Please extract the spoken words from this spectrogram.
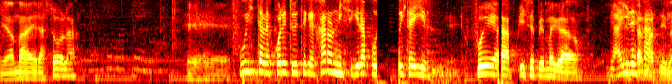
mi mamá era sola. Eh, ¿Fuiste a la escuela y tuviste que dejar o ni siquiera pudiste ir? Fui a, hice primer grado. ¿Y ahí en San Martín,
